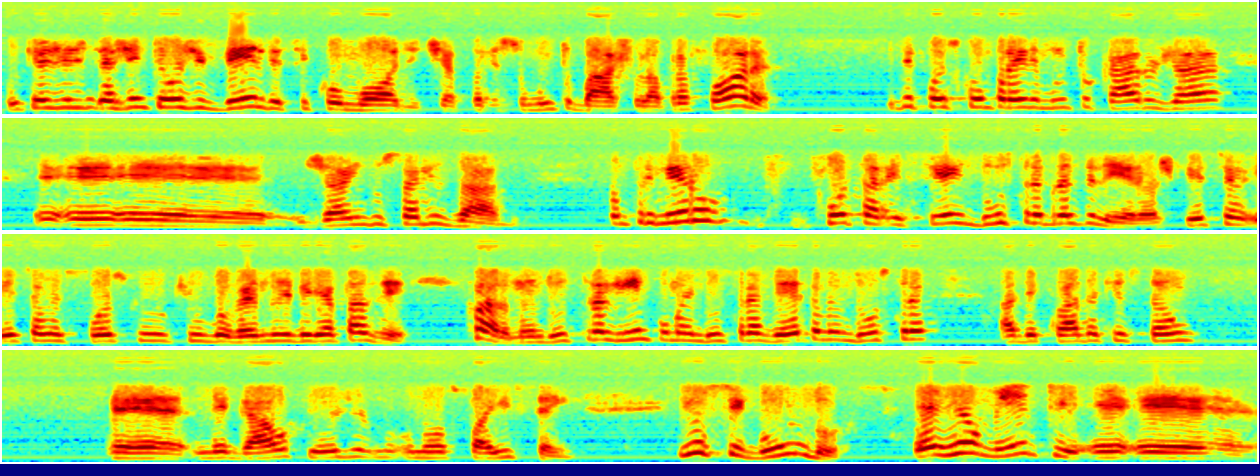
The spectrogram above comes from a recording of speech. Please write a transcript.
porque a gente, a gente hoje vende esse commodity a preço muito baixo lá para fora, e depois compra ele muito caro já, é, é, é, já industrializado. Então, primeiro, fortalecer a indústria brasileira. Acho que esse é, esse é um esforço que, que, o governo deveria fazer. Claro, uma indústria limpa, uma indústria verde, uma indústria adequada à questão é, legal que hoje o nosso país tem. E o segundo é realmente é, é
